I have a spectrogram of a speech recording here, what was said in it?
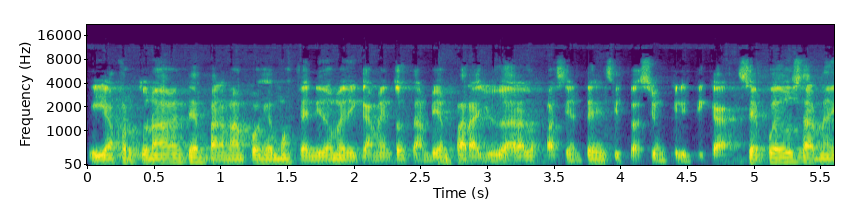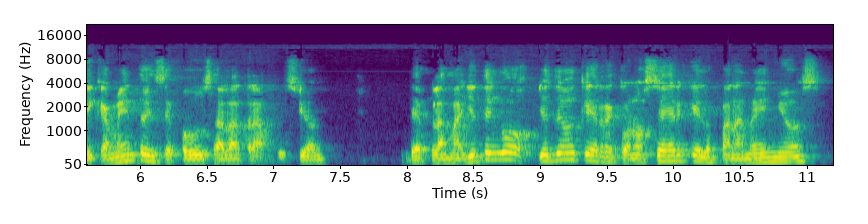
Y afortunadamente en Panamá pues hemos tenido medicamentos también para ayudar a los pacientes en situación crítica. Se puede usar medicamentos y se puede usar la transfusión de plasma. Yo tengo, yo tengo que reconocer que los panameños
